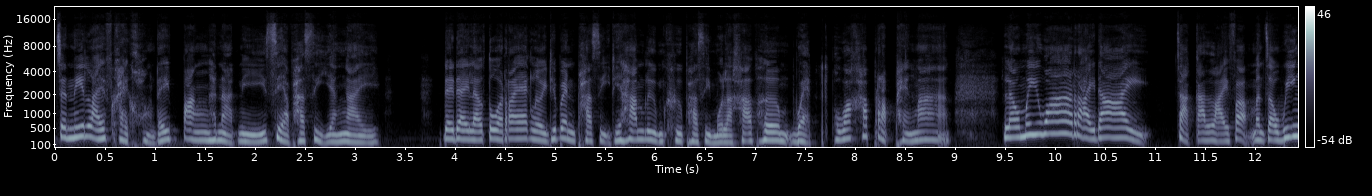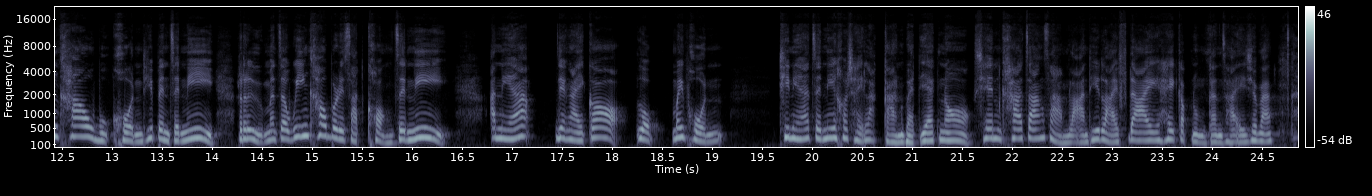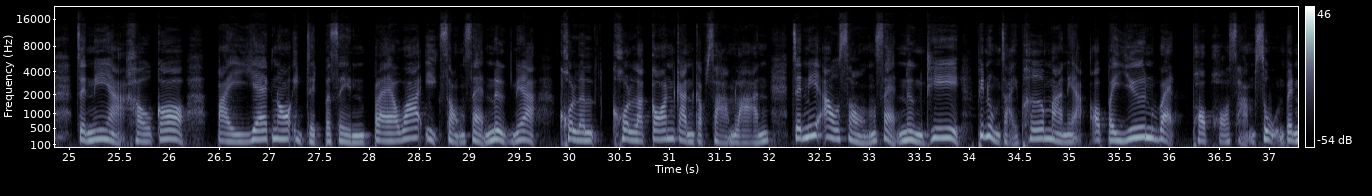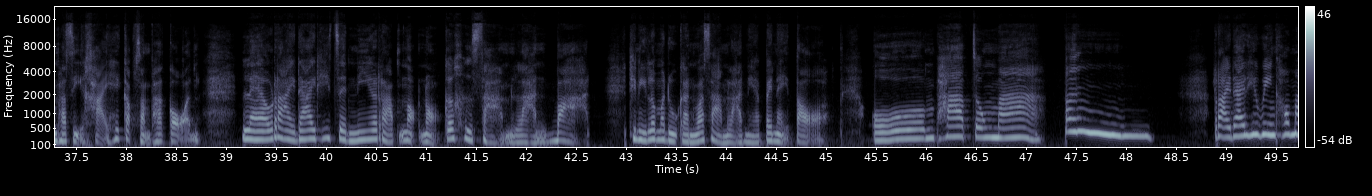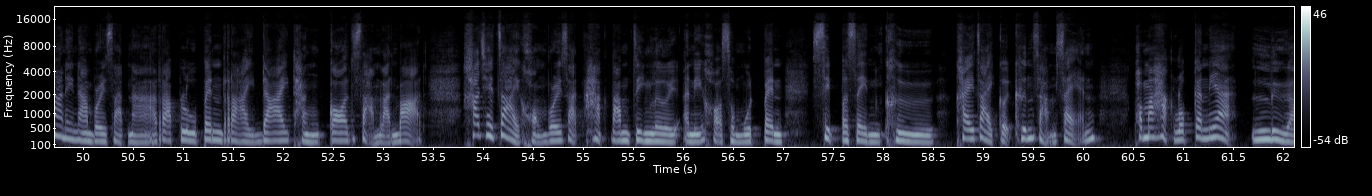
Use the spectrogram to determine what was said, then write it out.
เจนนี่ไลฟ์ขายของได้ปังขนาดนี้เสียภาษียังไง ใด ๆ แล้วตัวแรกเลยที่เป็นภาษีที่ห้ามลืมคือภาษีมูลค่าเพิ่มแวดเพราะว่าค่าปรับแพงมาก แล้วไม่ว่ารายได้จากการไลฟ์อะมันจะวิ่งเข้าบุคคลที่เป็นเจนนี่ หรือมันจะวิ่งเข้าบริษัทของเจนนี่ อันเนี้ยยังไงก็หลบไม่พ้น ทีเนี้ยเจนนี่เขาใช้หลักการแวดแยกนอก เช่น ค่าจ้าง 3 ล้านที่ไลฟ์ได้ให้กับหนุ่มกันใช้ใช่ไหมเจนนี่อะเขาก็ไปแยกนอกอีก 7%แปลว่าอีก 2 0 0 0 0 0หนึ่งเนี่ยคนละคนละก้อนกันกับ 3 ล้าน เจนนี่เอา 2 0 0 0 0 0หนึ่งที่พี่หนุ่มจ่ายเพิ่มมาเนี่ยเอาไปยื่นแวดพอพอ30 เป็นภาษีขายให้กับสัมภากร แล้วรายได้ที่เจนนี่รับเนาะๆก็คือ 3 ล้านบาท ทีนี้เรามาดูกันว่า 3 ล้านเนี้ยไปไหนต่อ โอมภาพจงมาปึ้ง รายได้ที่วิ่งเข้ามาในนามบริษัทนะ รับรู้เป็นรายได้ทั้งก้อน 3 ล้านบาท ค่าใช้จ่ายของบริษัทหักตามจริงเลย อันนี้ขอสมมุติเป็น 10%คือค่าใช้จ่ายเกิดขึ้น 3 0 0 0 0นพอมาหักลบกันเนี่ยเหลือ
